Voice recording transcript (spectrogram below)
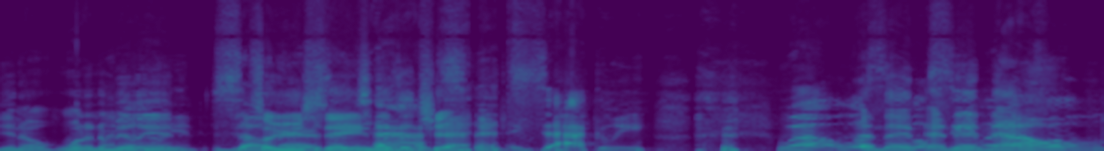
you know, one in a One in million. So, you're saying a there's a chance. exactly. Well, we'll and then we'll and then now.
